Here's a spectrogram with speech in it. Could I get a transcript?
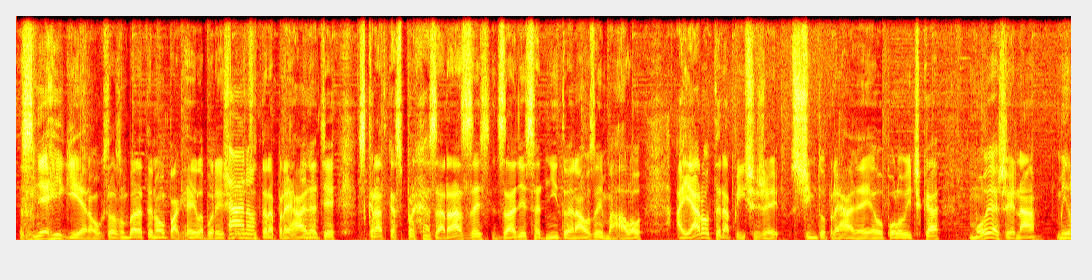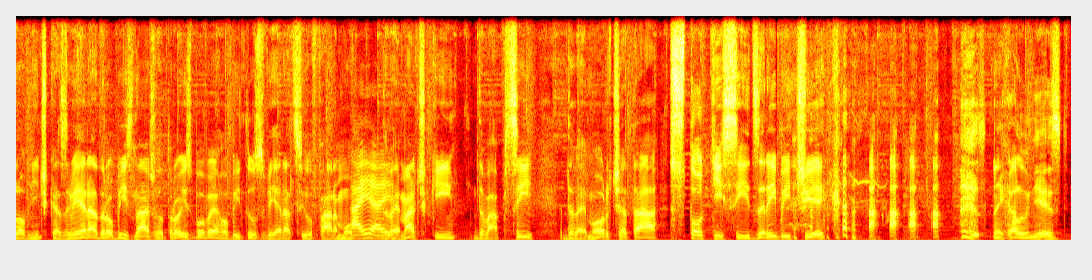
s nehygienou. Chcel som povedať ten opak, hej, lebo riešime, čo teda preháňate. Skrátka, sprcha za raz za 10 dní to je naozaj málo. A Jaro teda píše, že s čím to preháňa jeho polovička. Moja žena, milovnička zvierat, robí z nášho trojizbového bytu zvieraciu farmu. Aj, aj. Dve mačky, dva psy, dve morčatá, 100 tisíc rybičiek. Nechal uniesť.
